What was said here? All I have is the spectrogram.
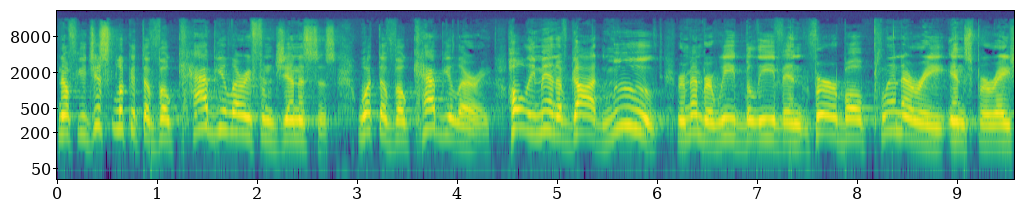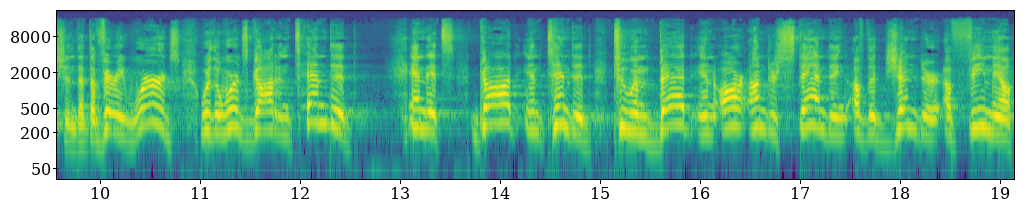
Now, if you just look at the vocabulary from Genesis, what the vocabulary, holy men of God moved. Remember, we believe in verbal plenary inspiration, that the very words were the words God intended. And it's God intended to embed in our understanding of the gender of female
